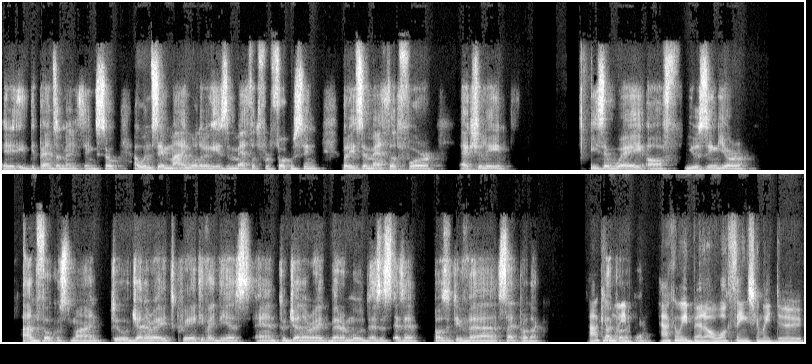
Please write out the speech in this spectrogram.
it, it, depends on many things. So I wouldn't say mind wandering is a method for focusing, but it's a method for actually is a way of using your unfocused mind to generate creative ideas and to generate better mood as a, as a positive uh, side product. How can we yeah. how can we better? What things can we do?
